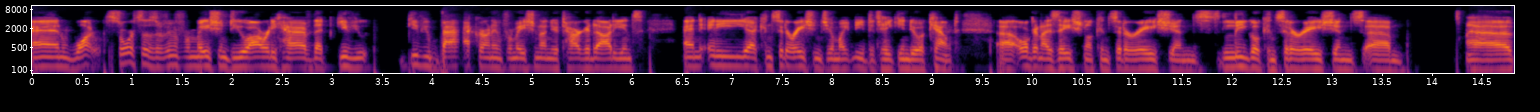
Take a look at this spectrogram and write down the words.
and what sources of information do you already have that give you give you background information on your target audience and any uh, considerations you might need to take into account? Uh, organizational considerations legal considerations um, uh,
